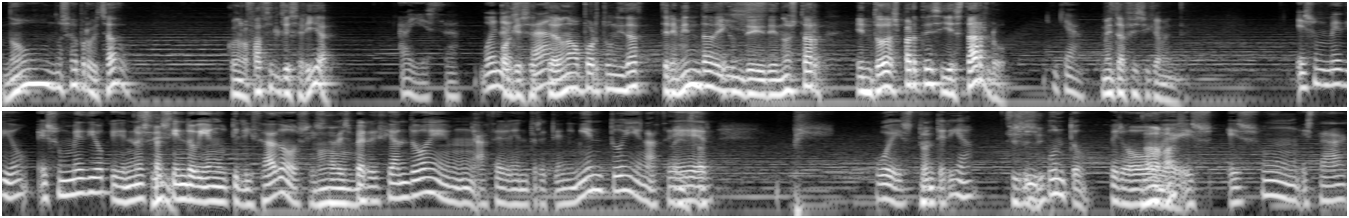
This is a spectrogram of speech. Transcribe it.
no, no se ha aprovechado. Con lo fácil que sería. Ahí está. Bueno, Porque está, se te da una oportunidad tremenda de, Es- de- de no estar en todas partes y estarlo ya. metafísicamente. Es un medio, es un medio que no está siendo bien utilizado, se No, está no, desperdiciando en hacer entretenimiento y en hacer pues tontería Sí, sí, y punto. Pero es, es un está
